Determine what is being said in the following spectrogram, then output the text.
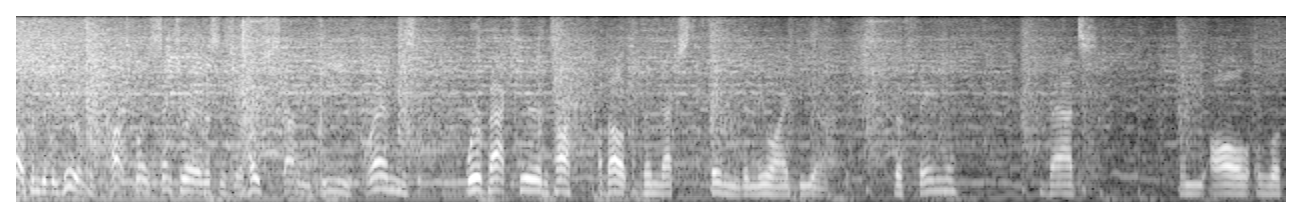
welcome to the Heroes of Cosplay Sanctuary. This is your host, Scotty B. Friends, we're back here to talk about the next thing, the new idea, the thing that we all look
